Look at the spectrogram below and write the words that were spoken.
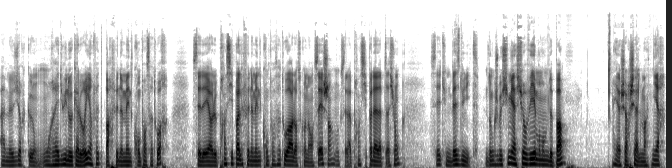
à mesure que l'on réduit nos calories en fait par phénomène compensatoire. C'est d'ailleurs le principal phénomène compensatoire lorsqu'on est en sèche, hein, donc c'est la principale adaptation, c'est une baisse d'unité. Donc je me suis mis à surveiller mon nombre de pas et à chercher à le maintenir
